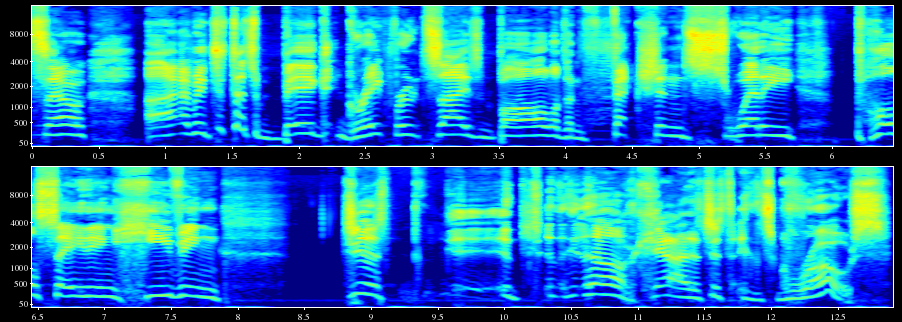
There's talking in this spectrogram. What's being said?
so, uh, I mean, just this big grapefruit-sized ball of infection, sweaty, pulsating, heaving, just. It, oh god, it's just it's gross.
